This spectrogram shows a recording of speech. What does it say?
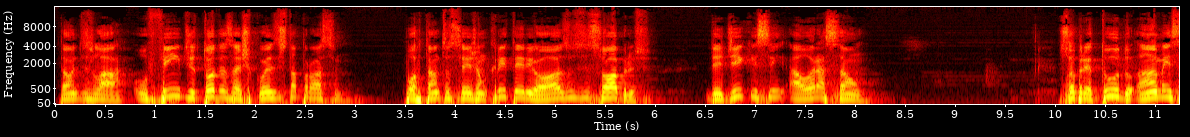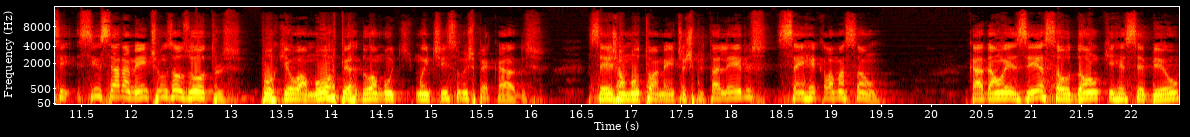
Então diz lá: o fim de todas as coisas está próximo. Portanto, sejam criteriosos e sóbrios. Dediquem-se à oração. Sobretudo, amem-se sinceramente uns aos outros, porque o amor perdoa muitíssimos pecados. Sejam mutuamente hospitaleiros, sem reclamação. Cada um exerça o dom que recebeu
